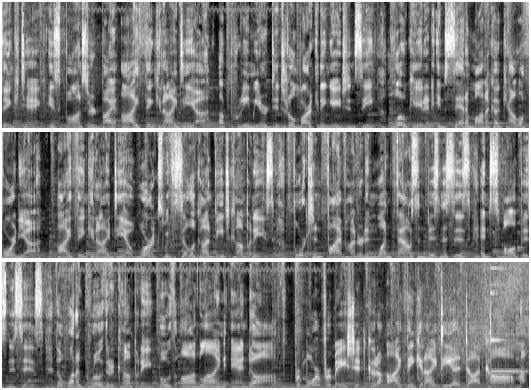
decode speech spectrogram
Think Tank is sponsored by I Think an Idea, a premier digital marketing agency located in Santa Monica, California. I Think an Idea works with Silicon Beach companies, Fortune 500 and 1,000 businesses, and small businesses that want to grow their company both online and off. For more information, go to ithinkanidea.com.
